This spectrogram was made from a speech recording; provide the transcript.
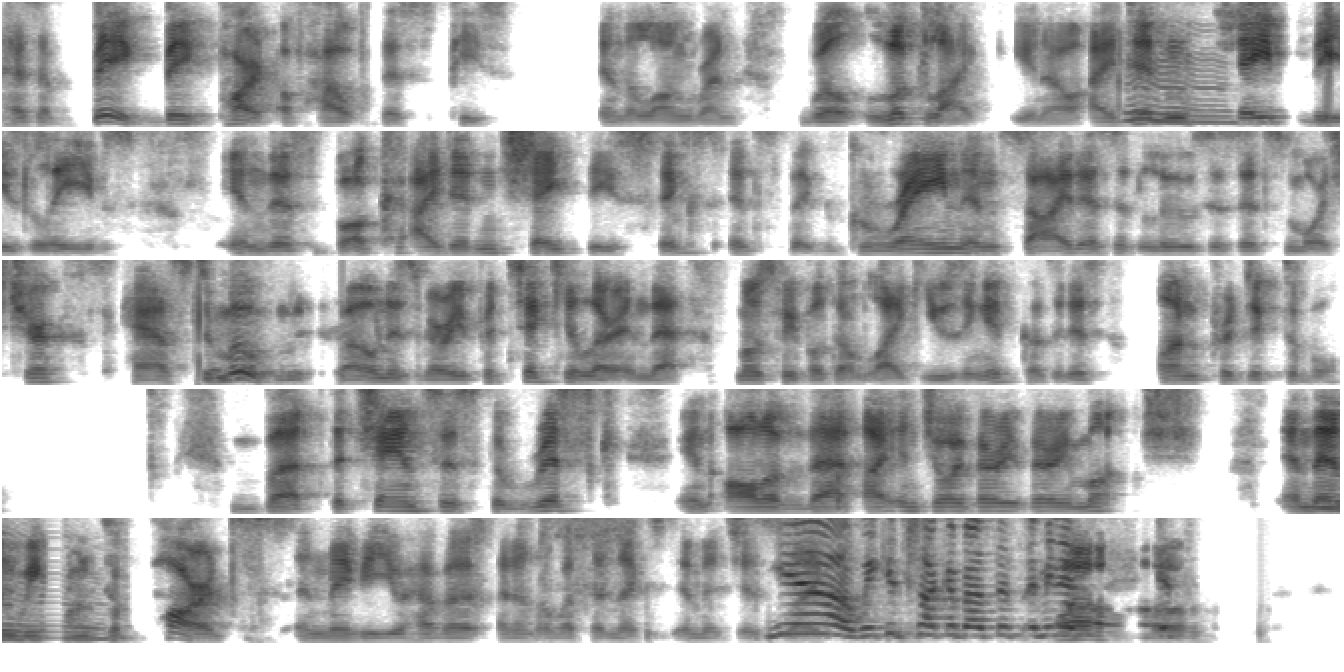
has a big, big part of how this piece in the long run will look like. You know, I didn't mm. shape these leaves in this book. I didn't shape these sticks. It's the grain inside as it loses its moisture has to move. Mm-hmm. Madrone is very particular in that most people don't like using it because it is unpredictable but the chances, the risk in all of that, I enjoy very, very much. And then mm. we come to mm. parts, and maybe you have a, I don't know what the next image is. Yeah, like. we could talk about this. I mean, it's, oh. it's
